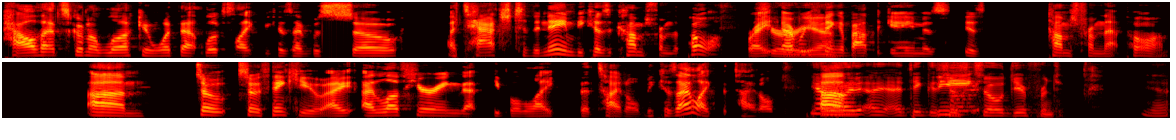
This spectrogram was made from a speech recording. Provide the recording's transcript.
how that's going to look and what that looks like because I was so attached to the name because it comes from the poem, right? Sure, Everything yeah. about the game is is comes from that poem. Um, so so thank you. I I love hearing that people like the title because I like the title. Yeah, um, I, I- I think it's the- just so different. Yeah.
